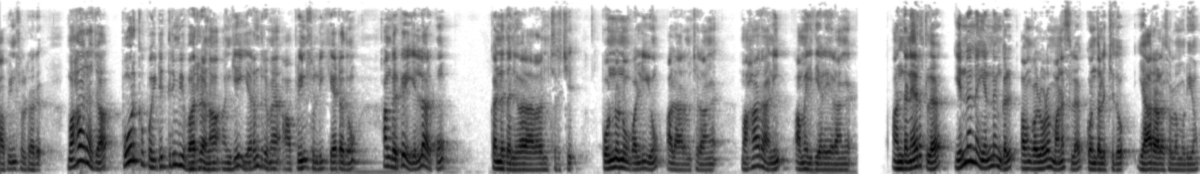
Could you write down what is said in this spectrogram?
அப்படின்னு சொல்கிறாரு மகாராஜா போருக்கு போயிட்டு திரும்பி வரலனா அங்கேயே இறந்துருவேன் அப்படின்னு சொல்லி கேட்டதும் அங்கே இருக்க எல்லாருக்கும் கண்ணு தண்ணி வர ஆரம்பிச்சிருச்சு. பொண்ணுனும் வள்ளியும் அழ ஆரம்பிச்சிடுறாங்க மகாராணி அமைதி அடைகிறாங்க அந்த நேரத்தில் என்னென்ன எண்ணங்கள் அவங்களோட மனசில் கொந்தளிச்சதோ யாரால் சொல்ல முடியும்?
